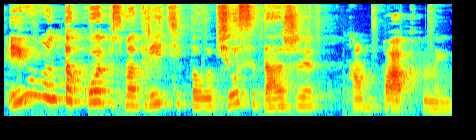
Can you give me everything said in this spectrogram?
И он такой, посмотрите, получился даже компактный.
